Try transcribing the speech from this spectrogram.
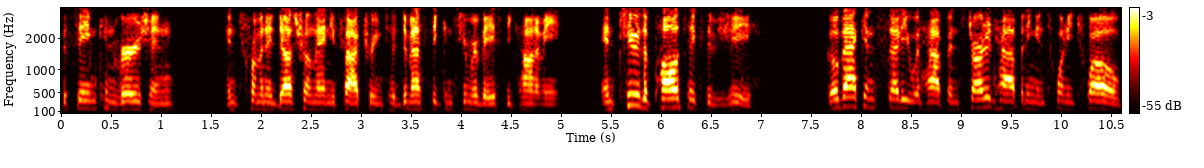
the same conversion in, from an industrial manufacturing to a domestic consumer based economy. And two, the politics of Xi. Go back and study what happened, started happening in 2012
